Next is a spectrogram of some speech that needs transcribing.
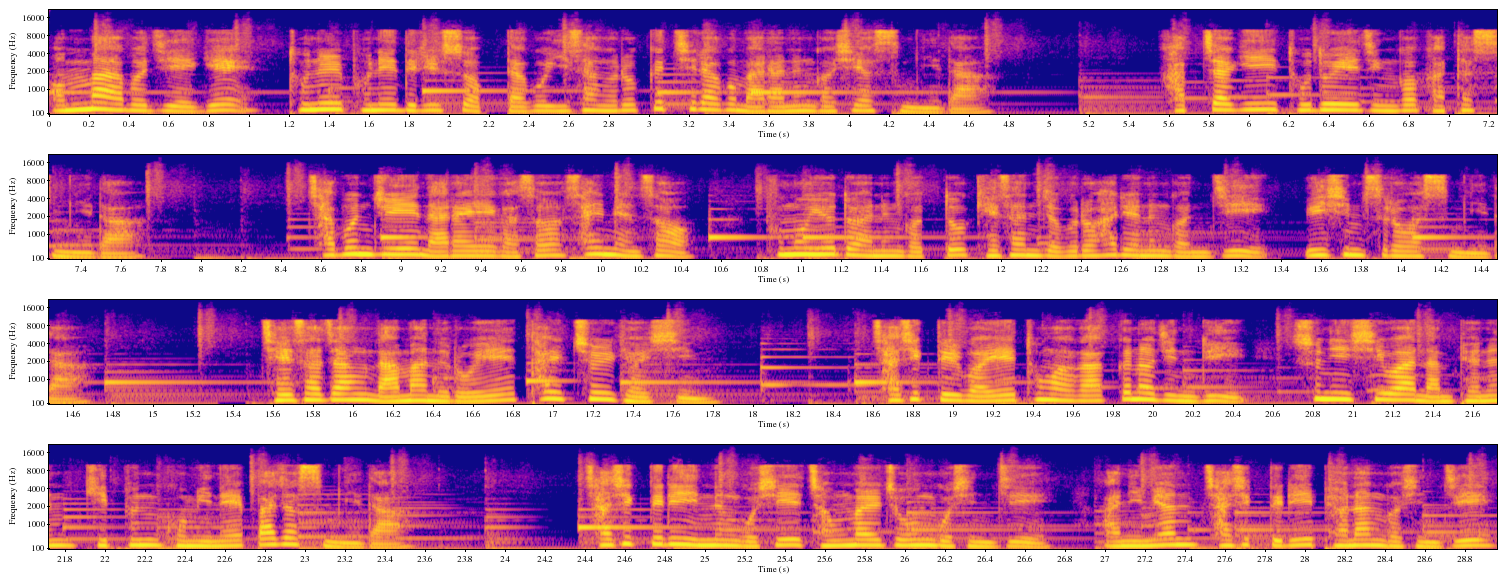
엄마 아버지에게 돈을 보내드릴 수 없다고 이상으로 끝이라고 말하는 것이었습니다. 갑자기 도도해진 것 같았습니다. 자본주의 나라에 가서 살면서 부모 효도하는 것도 계산적으로 하려는 건지 의심스러웠습니다. 제사장 남한으로의 탈출 결심. 자식들과의 통화가 끊어진 뒤 순희 씨와 남편은 깊은 고민에 빠졌습니다. 자식들이 있는 곳이 정말 좋은 곳인지 아니면 자식들이 변한 것인지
